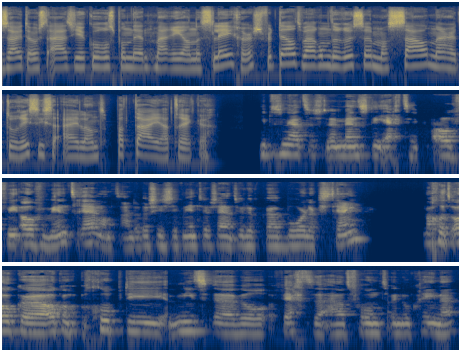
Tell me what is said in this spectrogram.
Zuidoost-Azië-correspondent Marianne Slegers vertelt waarom de Russen massaal naar het toeristische eiland Pattaya trekken. Hebt dus net dus de mensen die echt over, overwinteren, want nou, de Russische winter zijn natuurlijk uh, behoorlijk streng. Maar goed, ook, uh, ook een groep die niet uh, wil vechten aan het front in Oekraïne.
